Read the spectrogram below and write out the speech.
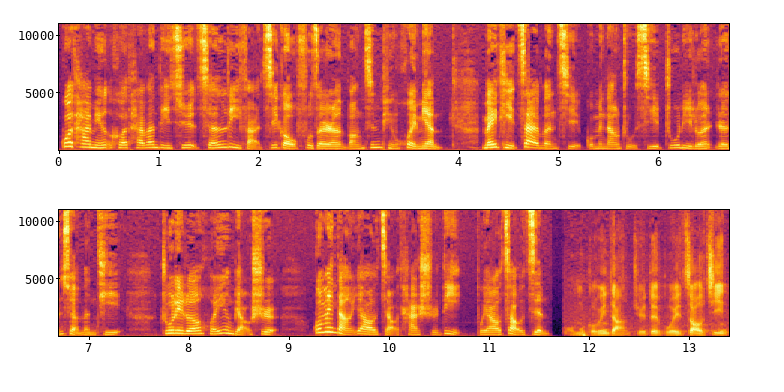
郭台铭和台湾地区前立法机构负责人王金平会面，媒体再问起国民党主席朱立伦人选问题，朱立伦回应表示，国民党要脚踏实地，不要造进。我们国民党绝对不会造进，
